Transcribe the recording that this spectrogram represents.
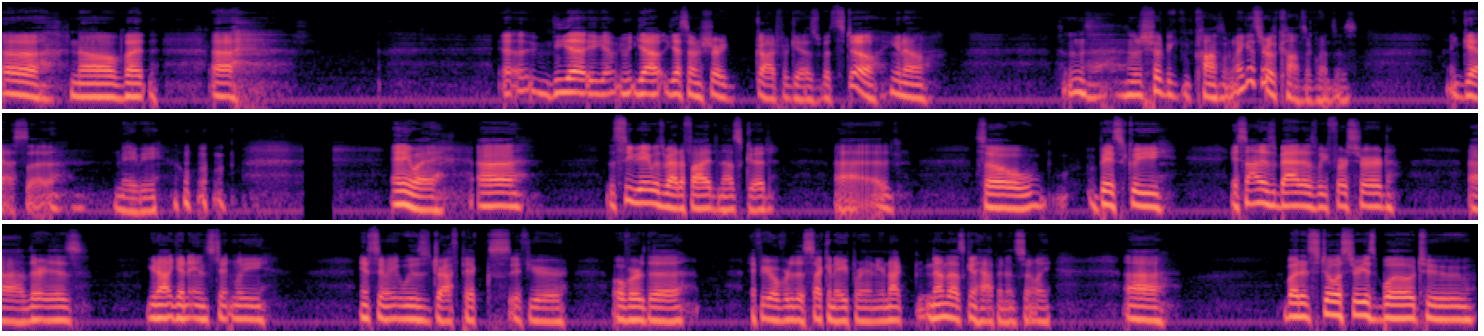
uh, no, but uh, uh, yeah, yeah, yeah, yes, I'm sure God forgives, but still, you know, there should be consequences. I guess there are consequences. I guess, uh, maybe. anyway, uh, the CBA was ratified, and that's good. Uh, so basically, it's not as bad as we first heard. Uh, there is, you're not going to instantly instantly lose draft picks if you're over the if you're over the second apron. You're not none of that's going to happen instantly. Uh, but it's still a serious blow to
